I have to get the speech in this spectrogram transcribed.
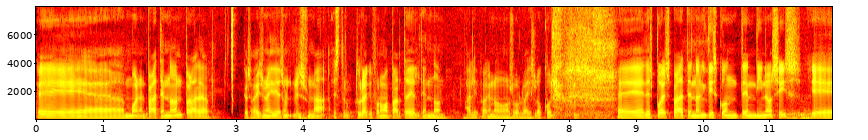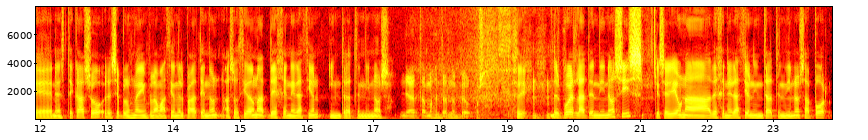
Eh, bueno, el paratendón, para que os hagáis una idea, es, un, es, una estructura que forma parte del tendón, ¿vale? Para que no os volváis locos. Eh, después, para tendonitis con tendinosis, eh, en este caso se produce una inflamación del paratendón asociada a una degeneración intratendinosa. Ya estamos entrando en peor cosa. Sí. Después, la tendinosis, que sería una degeneración intratendinosa por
